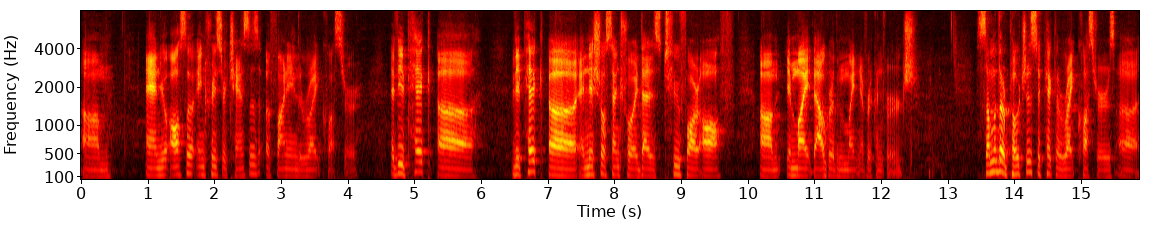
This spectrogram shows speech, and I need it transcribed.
Um, and you'll also increase your chances of finding the right cluster. If you pick, uh, if you pick uh, initial centroid that is too far off, um, it might, the algorithm might never converge. Some of the approaches to pick the right clusters uh,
